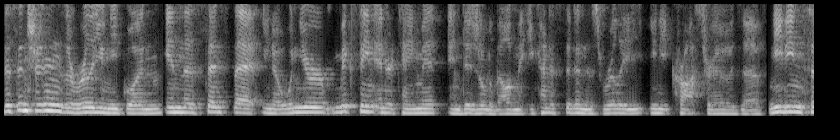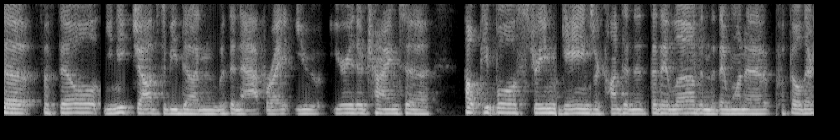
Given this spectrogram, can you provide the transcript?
This interesting is a really unique one in the sense that, you know, when you're mixing entertainment and digital development, you kind of sit in this really unique crossroads of needing to fulfill unique jobs to be done with an app, right? You you're either trying to help people stream games or content that they love and that they want to fulfill their,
